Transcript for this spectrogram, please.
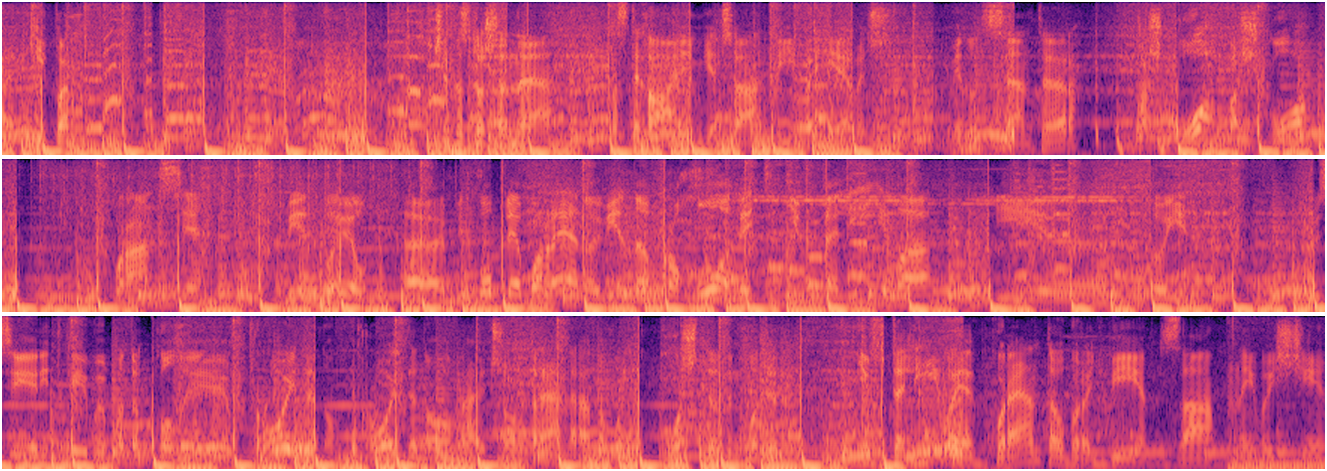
Е, Кіпер. Чи Достошене. Настигає м'яча. Андрій Мар'євич. І він у центр. Важко, важко. Франці відбив. Е, Підхоплює Морено. Він проходить Нівталієва. І е, той, друзі, рідкий випадок, коли пройдено, пройдено граючого тренера нової пошти один в один Нівталієва як курента у боротьбі за найвищі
